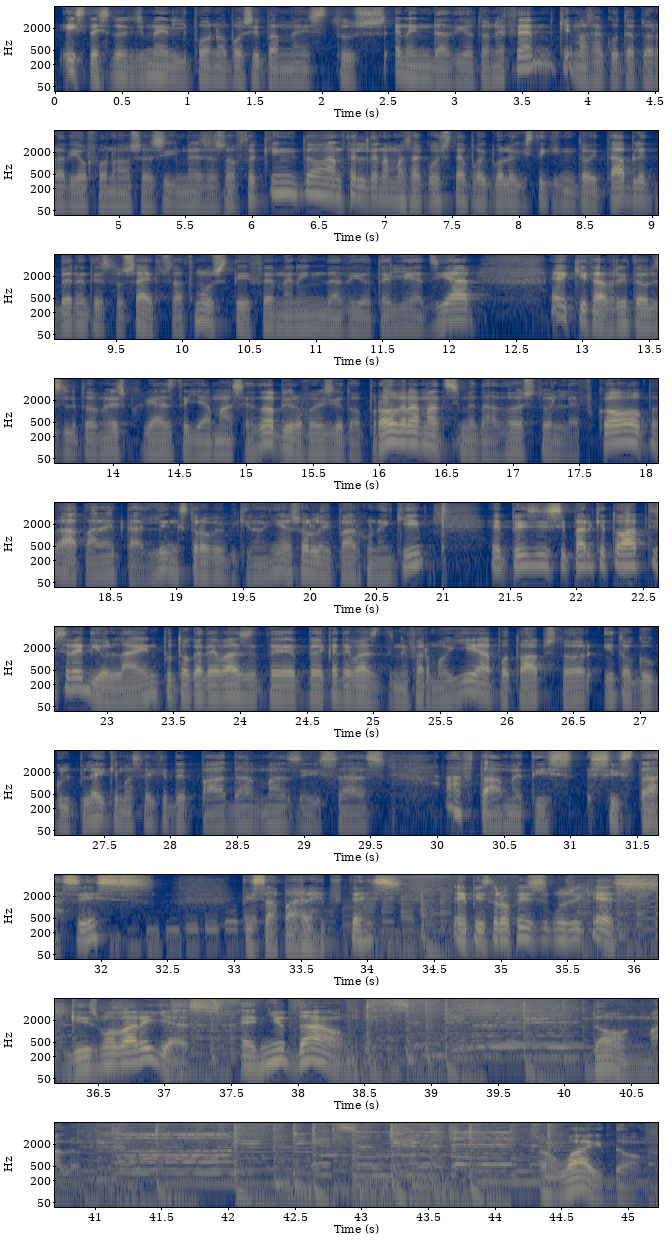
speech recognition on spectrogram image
Είστε συντονισμένοι λοιπόν όπως είπαμε στους 92 των FM και μας ακούτε από το ραδιόφωνο σας ή μέσα στο αυτοκίνητο. Αν θέλετε να μας ακούσετε από υπολογιστή κινητό ή tablet μπαίνετε στο site του σταθμού stfm92.gr Εκεί θα βρείτε όλες τις λεπτομέρειες που χρειάζεται για μας εδώ, πληροφορίες για το πρόγραμμα, τις μεταδόσεις του Ελευκό, απαραίτητα links, τρόποι επικοινωνίας, όλα υπάρχουν εκεί. Επίσης υπάρχει και το app της Radio Line που το κατεβάζετε, κατεβάζετε την εφαρμογή από το App Store ή το Google Play και μας έχετε πάντα μαζί σας. Αυτά με τις συστάσεις, τις απαραίτητες. Επιστροφής στις μουσικές. Γκίσμο Βαρύγιας. A New Down. Dawn μάλλον. A Wide Dawn.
